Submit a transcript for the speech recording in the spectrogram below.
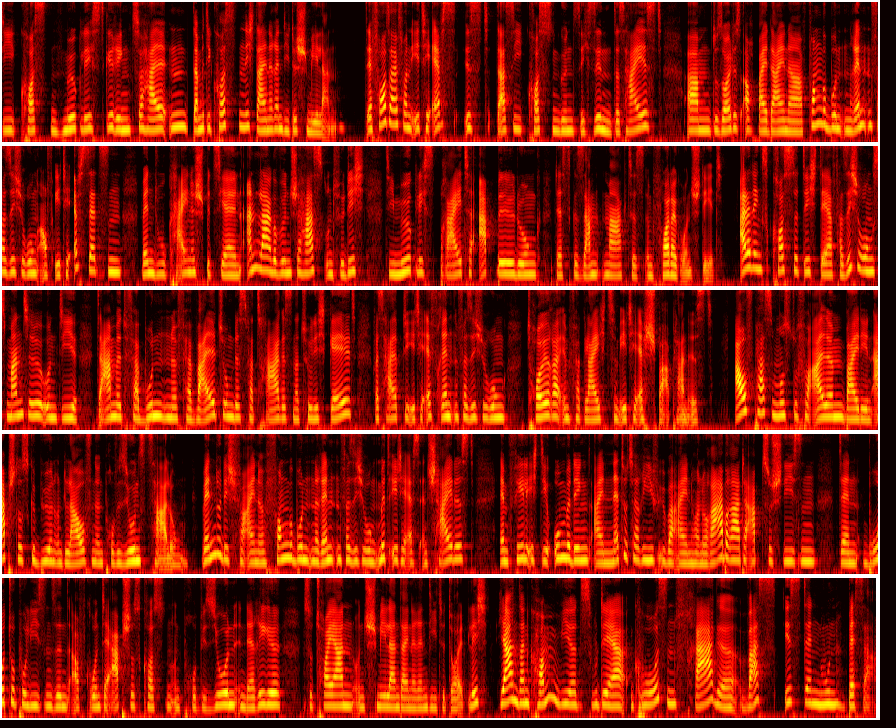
die Kosten möglichst gering zu halten, damit die Kosten nicht deine Rendite schmälern. Der Vorteil von ETFs ist, dass sie kostengünstig sind. Das heißt, ähm, du solltest auch bei deiner fondgebundenen Rentenversicherung auf ETFs setzen, wenn du keine speziellen Anlagewünsche hast und für dich die möglichst breite Abbildung des Gesamtmarktes im Vordergrund steht. Allerdings kostet dich der Versicherungsmantel und die damit verbundene Verwaltung des Vertrages natürlich Geld, weshalb die ETF-Rentenversicherung teurer im Vergleich zum ETF-Sparplan ist. Aufpassen musst du vor allem bei den Abschlussgebühren und laufenden Provisionszahlungen. Wenn du dich für eine fondgebundene Rentenversicherung mit ETFs entscheidest, empfehle ich dir unbedingt, einen Nettotarif über einen Honorarberater abzuschließen, denn Bruttopolisen sind aufgrund der Abschlusskosten und Provisionen in der Regel zu teuern und schmälern deine Rendite deutlich. Ja, und dann kommen wir zu der großen Frage, was ist denn nun besser?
